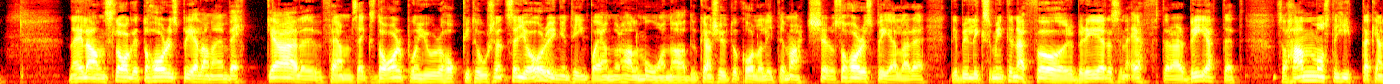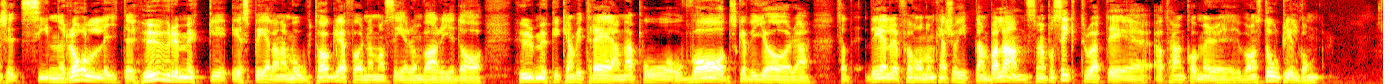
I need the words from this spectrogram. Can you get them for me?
När i landslaget, då har du spelarna en vecka eller fem, sex dagar på en Eurohockeytour. Sen, sen gör du ingenting på en och en halv månad. Du kanske är ute och kollar lite matcher och så har du spelare. Det blir liksom inte den här förberedelsen, efterarbetet. Så han måste hitta kanske sin roll lite. Hur mycket är spelarna mottagliga för när man ser dem varje dag? Hur mycket kan vi träna på och vad ska vi göra? Så att det gäller för honom kanske att hitta en balans. Men på sikt tror jag att, det är, att han kommer vara en stor tillgång.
